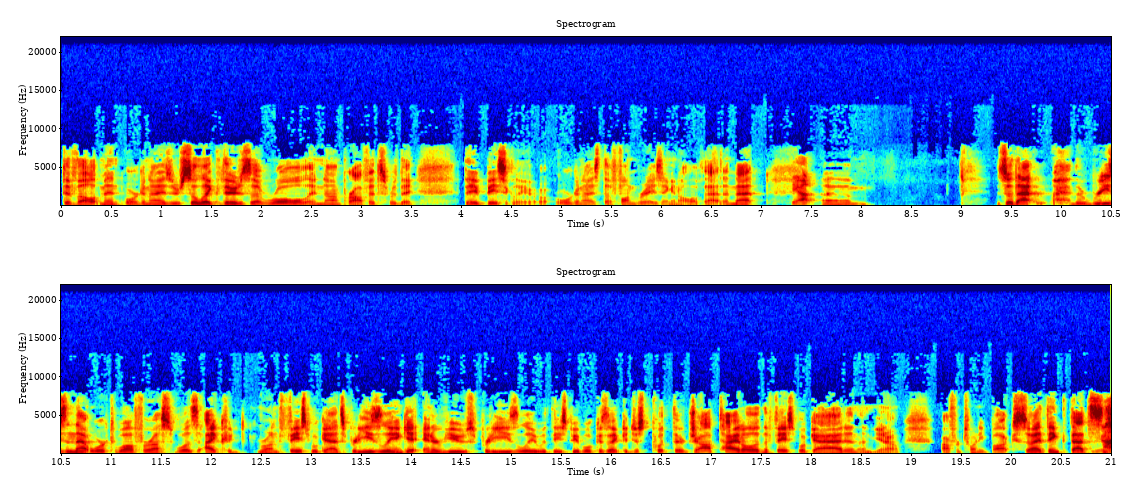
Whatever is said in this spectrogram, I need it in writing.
development organizers. So like there's a role in nonprofits where they they basically organize the fundraising and all of that, and that Yeah. um, so that the reason that worked well for us was I could run Facebook ads pretty easily and get interviews pretty easily with these people because I could just put their job title in the Facebook ad and then you know offer 20 bucks. So I think that's Yeah.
